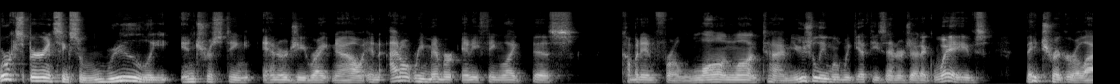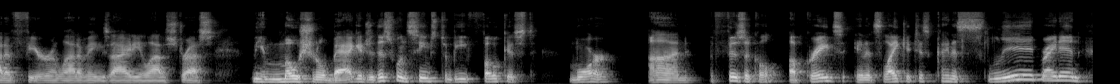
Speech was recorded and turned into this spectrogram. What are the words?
we're experiencing some really interesting energy right now. And I don't remember anything like this coming in for a long, long time. Usually, when we get these energetic waves, they trigger a lot of fear, a lot of anxiety, a lot of stress, the emotional baggage. This one seems to be focused more on the physical upgrades. And it's like it just kind of slid right in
